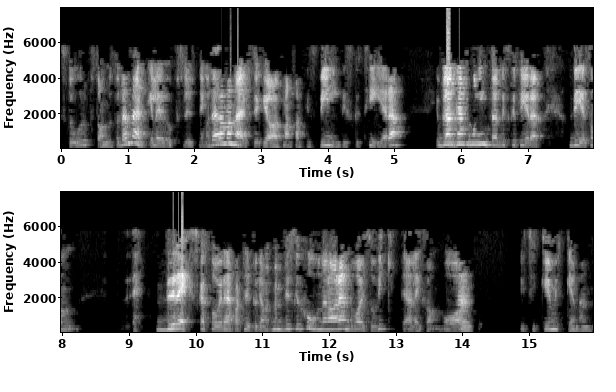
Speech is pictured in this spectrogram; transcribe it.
stor uppståndelse, där märk, eller uppslutning. Och där har man märkt, tycker jag, att man faktiskt vill diskutera. Ibland mm. kanske man inte har diskuterat det som direkt ska stå i det här partiprogrammet. Men diskussionerna har ändå varit så viktiga liksom. Och mm. vi tycker ju mycket men.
